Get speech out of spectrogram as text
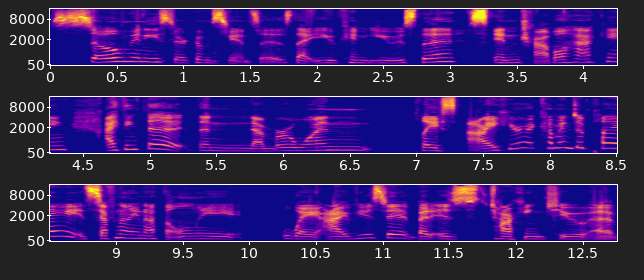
so many circumstances that you can use this in travel hacking. I think the the number one place I hear it come into play, it's definitely not the only way I've used it, but is talking to a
